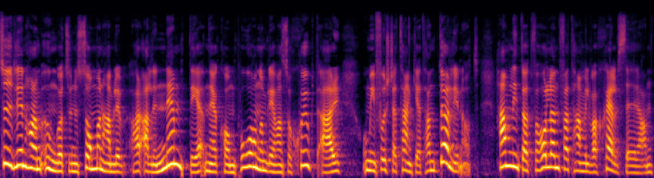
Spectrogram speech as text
Tydligen har de umgåtts under sommaren och han blev, har aldrig nämnt det. När jag kom på honom blev han så sjukt arg och min första tanke är att han döljer något. Han vill inte ha ett förhållande för att han vill vara själv säger han.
